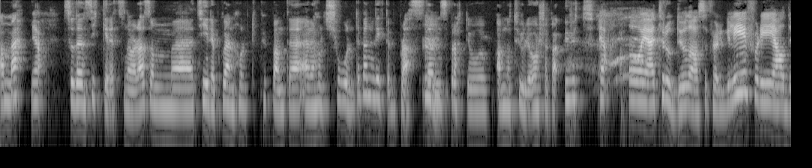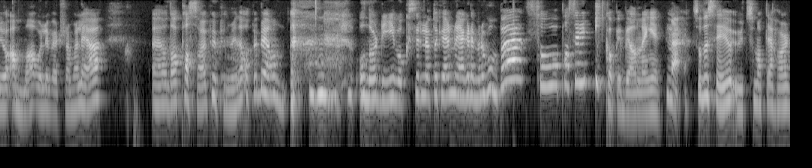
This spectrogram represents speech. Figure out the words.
ammer. Ja. Så den sikkerhetsnåla som eh, tidligere på kvelden holdt, til, eller holdt kjolen til Benedicte på plass, den Mm. spratt jo av naturlige årsaker ut. Ja, og jeg trodde jo da selvfølgelig, fordi jeg hadde jo amma og levert fra eh, og da passa jo puppene mine oppi BH-en. og når de vokser i løpet av kvelden og jeg glemmer å pumpe, så passer de ikke oppi BH-en lenger. Nei. Så det ser jo ut som at jeg har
